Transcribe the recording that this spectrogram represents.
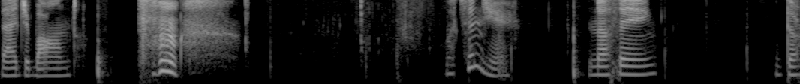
Vagabond. What's in here? Nothing. Dark.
